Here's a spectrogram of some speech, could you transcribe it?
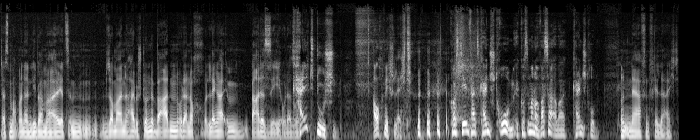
das macht man dann lieber mal jetzt im Sommer eine halbe Stunde baden oder noch länger im Badesee oder so. Kalt duschen. Auch nicht schlecht. Kostet jedenfalls keinen Strom. Kostet immer noch Wasser, aber keinen Strom. Und Nerven vielleicht.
